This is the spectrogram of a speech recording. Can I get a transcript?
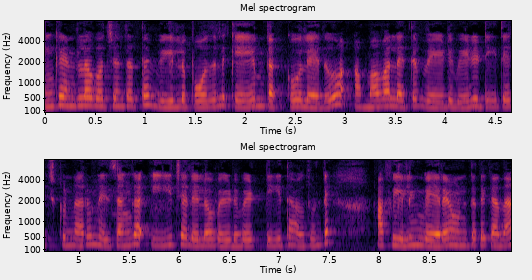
ఇంకా ఎండలోకి వచ్చిన తర్వాత వీళ్ళు పోజులకి ఏం తక్కువ లేదు. అమ్మ వాళ్ళు అయితే వేడి వేడి టీ తెచ్చుకున్నారు. నిజంగా ఈ చలిలో వేడి వేడి టీ తాగుతుంటే ఆ ఫీలింగ్ వేరే ఉంటుంది కదా.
